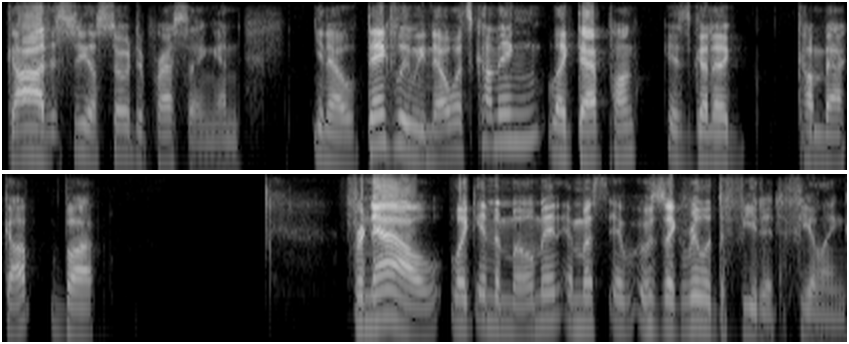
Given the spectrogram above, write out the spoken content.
God, this feels so depressing. And you know, thankfully we know what's coming. Like that Punk is gonna come back up, but for now, like in the moment, it must it was like really defeated feeling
